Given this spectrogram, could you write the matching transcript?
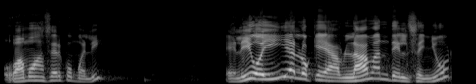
¿O vamos a hacer como Elí? Elí oía lo que hablaban del Señor.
